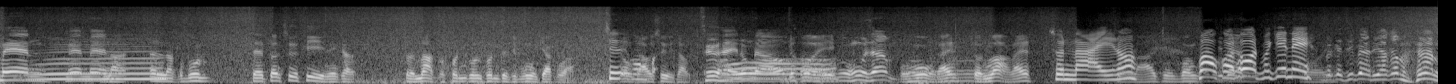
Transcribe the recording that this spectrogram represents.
แม่นแม่นแม่นละนั่นล่ะก็บ่แต่ต้นชื่อที่นี่ก็ส่วนมากก็คนคนคนก็สิบ่ฮู้จักว่า ชื่อน้องของดาวชื่อครับ ซื้อให้น้องดาวโดยโอ้โหซ้ำโอ้โหได้ส่วนมากได้ส่วนลายเนาะหลายส่วนบางเว้าขอโทษเมื่อกี้นี่มันก็สิแบบเดียวกับห้าน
